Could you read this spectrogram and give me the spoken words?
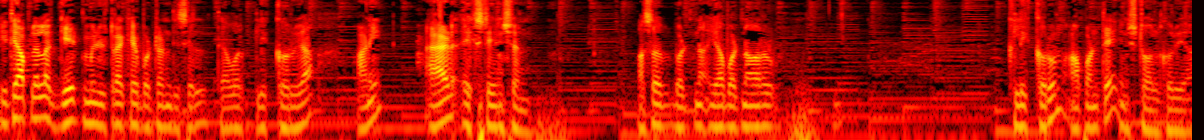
इथे आपल्याला गेट मिल ट्रॅक हे बटन दिसेल. त्यावर क्लिक करूया. आणि ॲड एक्सटेन्शन असं बटन या बटनावर क्लिक करून आपण ते इन्स्टॉल करूया.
